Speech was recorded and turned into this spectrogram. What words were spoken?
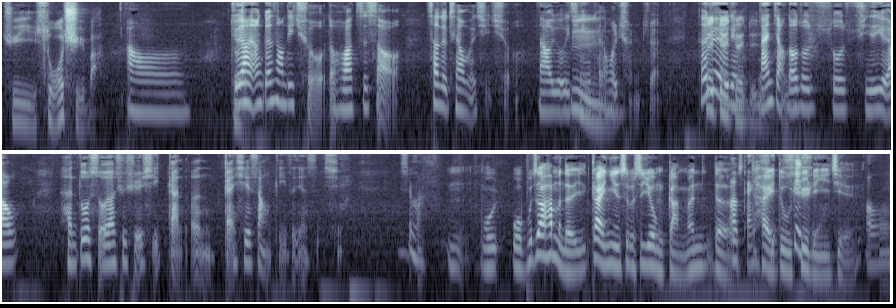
去索取吧。哦。觉得好像跟上帝求的话，至少上帝有听到我们祈求，然后有一天可能会成真。嗯、可是就有点难讲到说说，其实也要很多时候要去学习感恩、感谢上帝这件事情，是吗？嗯，我我不知道他们的概念是不是用感恩的态度去理解。哦，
